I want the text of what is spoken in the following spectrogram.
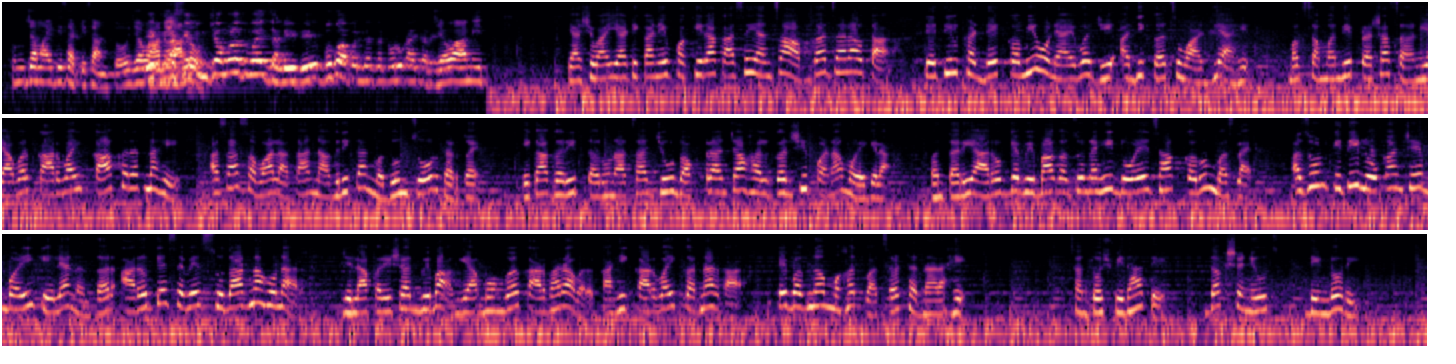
तुमच्या माहितीसाठी सांगतो जेव्हा आम्ही आलो तुमच्यामुळेच झाले इथे? बघू आपण त्याचं करू काय करायचं. जेव्हा आम्ही याशिवाय या ठिकाणी फकीरा कासे यांचा अपघात झाला होता. तेथील खड्डे कमी होण्याऐवजी अधिकच वाढले आहेत. मग संबंधित प्रशासन यावर कारवाई का करत नाही असा सवाल आता नागरिकांमधून जोर धरतोय. एका गरीब तरुणाचा जीव डॉक्टरांच्या हलगर्जीपणामुळे गेला. पण तरी आरोग्य विभाग अजूनही डोळे झाक करून बसलाय. अजून किती लोकांचे बळी केल्यानंतर आरोग्य सेवेत सुधारणा होणार? जिल्हा परिषद विभाग या भोंगळ कारभारावर काही कारवाई करणार का? हे बघणं महत्वाचं ठरणार आहे. संतोष विधाते दक्ष न्यूज दिंडोरी.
